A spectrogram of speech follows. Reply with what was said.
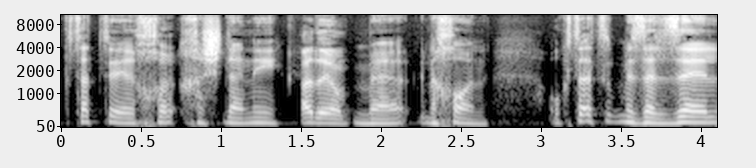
קצת חשדני עד היום. מה- נכון, הוא קצת מזלזל,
